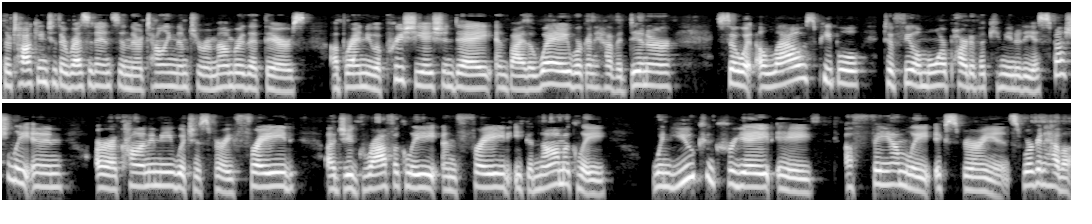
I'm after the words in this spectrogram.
they're talking to the residents and they're telling them to remember that there's a brand new appreciation day. And by the way, we're going to have a dinner so it allows people to feel more part of a community, especially in our economy, which is very frayed uh, geographically and frayed economically. When you can create a a family experience. We're going to have a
